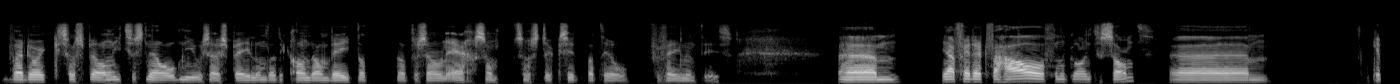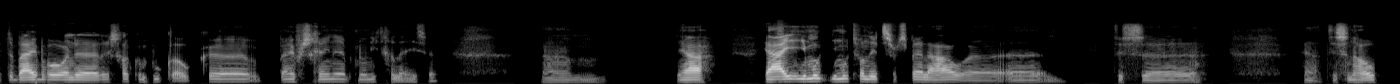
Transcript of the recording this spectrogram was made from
waardoor ik zo'n spel niet zo snel opnieuw zou spelen, omdat ik gewoon dan weet dat, dat er zo'n ergens zo'n zo'n stuk zit wat heel vervelend is. Um, ja, verder het verhaal vond ik wel interessant. Um, ik heb de bijbehorende, er is ook een boek ook uh, bij verschenen, heb ik nog niet gelezen. Um, ja, ja je, je, moet, je moet van dit soort spellen houden. Uh, het, is, uh, ja, het is een hoop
